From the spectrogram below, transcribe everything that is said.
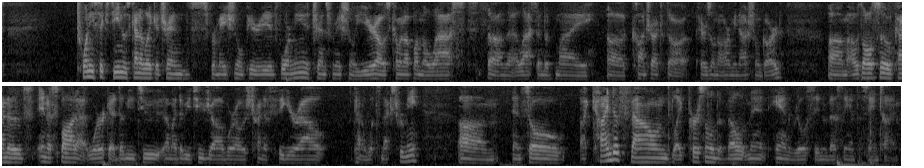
2016 was kind of like a transformational period for me, a transformational year. I was coming up on the last uh, on the last end of my uh, contract with the Arizona Army National Guard. Um, I was also kind of in a spot at work at W two at my W two job where I was trying to figure out kind of what's next for me. Um, and so I kind of found like personal development and real estate investing at the same time.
